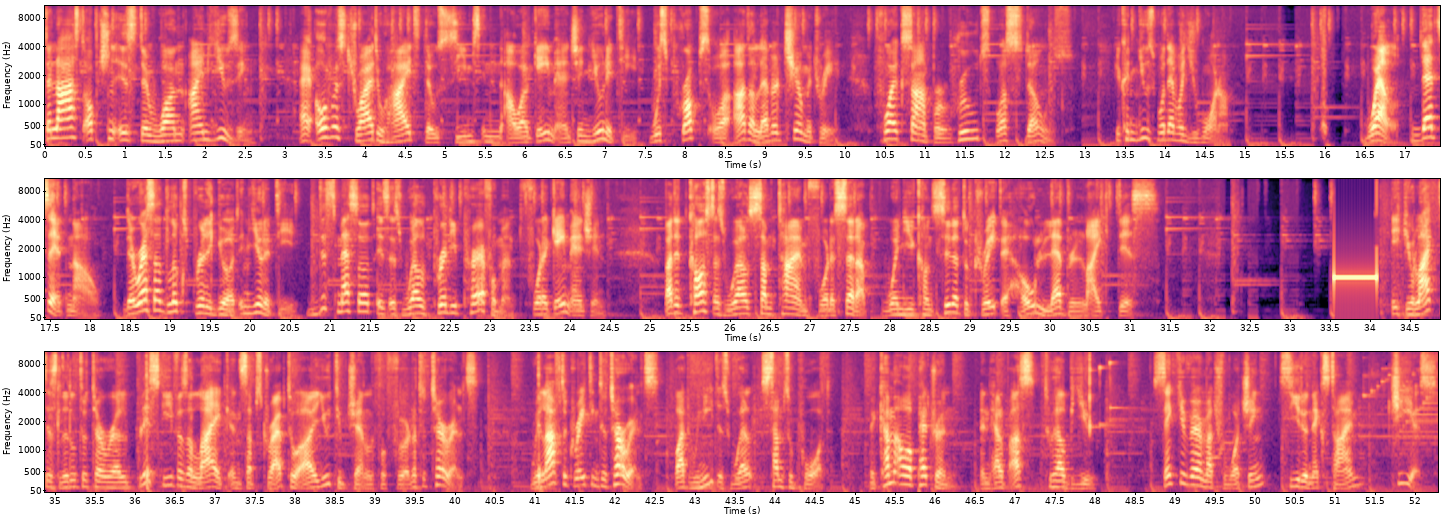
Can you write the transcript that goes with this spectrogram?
The last option is the one I'm using. I always try to hide those seams in our game engine Unity with props or other level geometry, for example roots or stones. You can use whatever you wanna. Well, that's it now. The result looks pretty good in Unity. This method is as well pretty performant for the game engine. But it costs as well some time for the setup when you consider to create a whole level like this. If you like this little tutorial, please give us a like and subscribe to our YouTube channel for further tutorials. We love the creating tutorials, but we need as well some support. Become our patron and help us to help you. Thank you very much for watching, see you the next time, cheers!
